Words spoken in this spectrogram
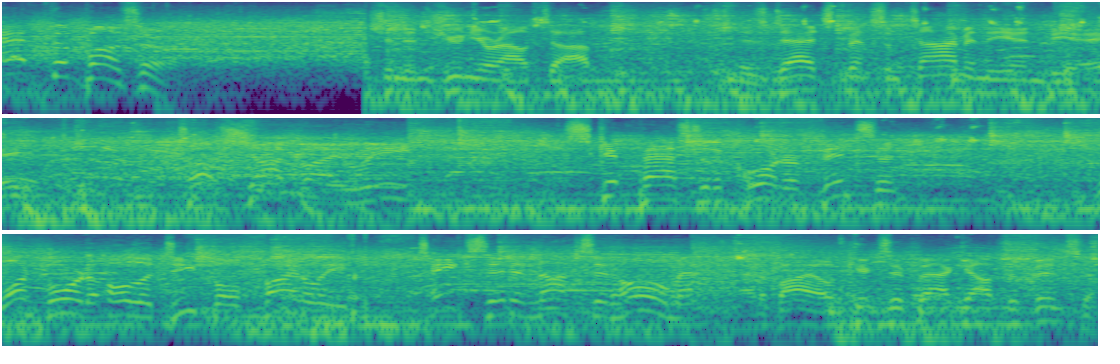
at the buzzer. Washington Jr. out top. His dad spent some time in the NBA. Tough shot by Lee. Skip pass to the corner. Vincent. One more to Oladipo. Finally takes it and knocks it home. Adebayo kicks it back out to Vincent.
